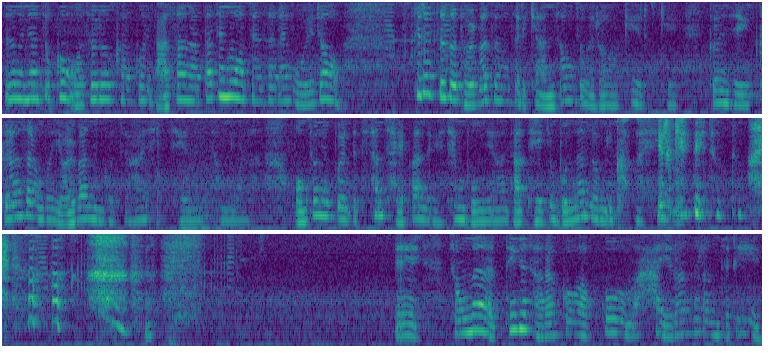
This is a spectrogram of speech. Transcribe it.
그래서 그냥 조금 어수룩하고 나사 하나 빠진 것 같은 사람이 오히려 스트레스도 덜 받으면서 이렇게 안정적으로 이렇게 이렇게 그럼 이제 그런 사람 보면 열받는 거지. 아씨 쟤는 정말 엄청 예쁘는데 참 잘 가네. 쟤 뭐냐. 나 되게 못난 놈인가 봐. 이렇게 되죠. 또. 네, 정말 되게 잘할 것 같고 막 이런 사람들이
